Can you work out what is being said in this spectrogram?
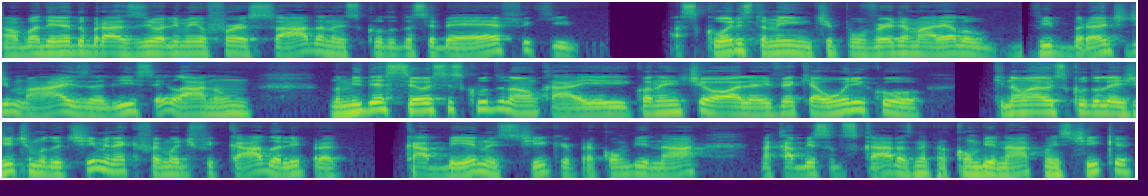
É uma bandeirinha do Brasil ali meio forçada no escudo da CBF, que as cores também, tipo, verde e amarelo vibrante demais ali, sei lá, não, não me desceu esse escudo não, cara. E quando a gente olha e vê que é o único que não é o escudo legítimo do time, né, que foi modificado ali para caber no sticker, para combinar na cabeça dos caras, né, para combinar com o sticker,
